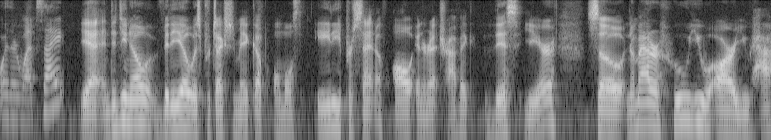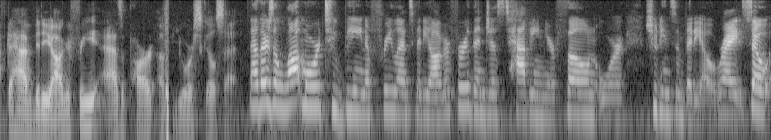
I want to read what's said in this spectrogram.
or their website. Yeah, and did you know video is projected to make up almost 80% of all internet traffic this year? So no matter who you are, you have to have videography as a part of your skill set. Now there's a lot more to being a freelance videographer than just having your phone or shooting some video, right? So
